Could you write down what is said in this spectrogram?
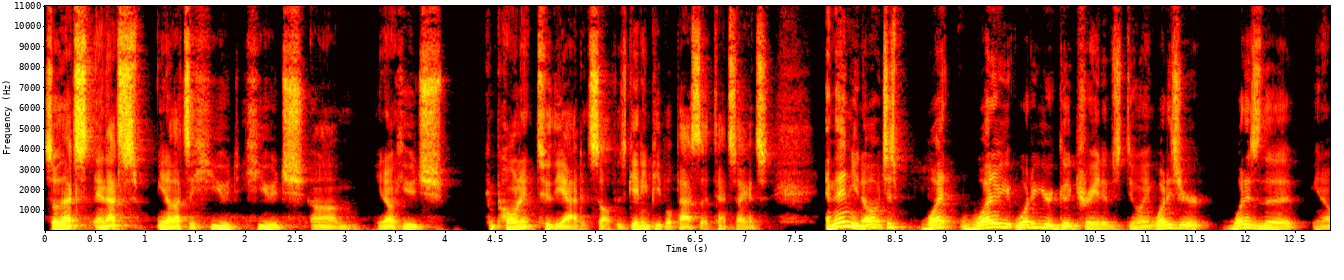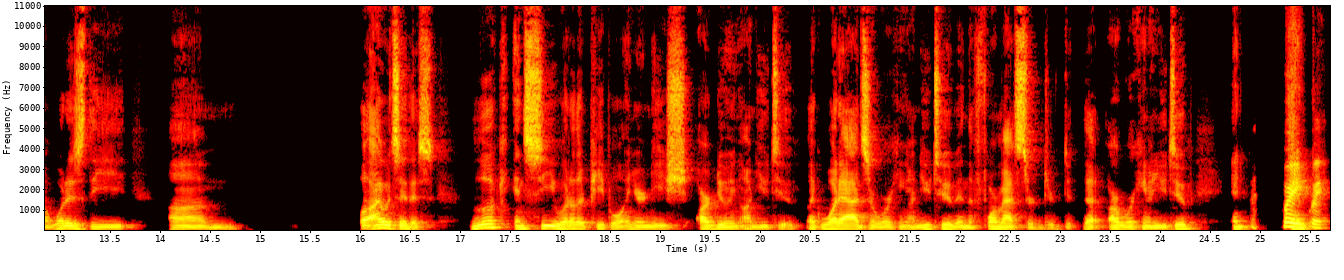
So that's and that's you know that's a huge huge um, you know huge component to the ad itself is getting people past that 10 seconds. And then you know just what what are you, what are your good creatives doing? What is your what is the you know what is the um well i would say this look and see what other people in your niche are doing on youtube. Like what ads are working on youtube and the formats that are working on youtube and Wait, and, wait,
